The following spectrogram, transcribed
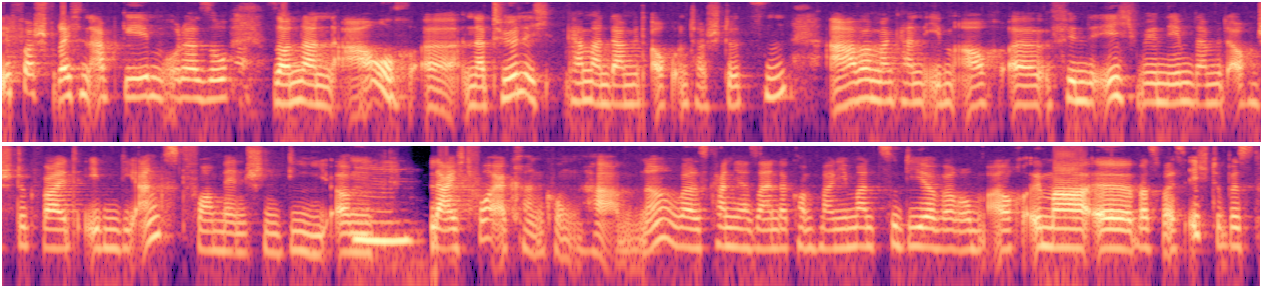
Heilversprechen abgeben oder so, sondern auch, äh, natürlich kann man damit auch unterstützen, aber man kann eben auch, äh, finde ich, wir nehmen damit auch ein Stück weit eben die Angst vor Menschen, die ähm, mm. leicht Vorerkrankungen haben. Ne? Weil es kann ja sein, da kommt mal jemand zu dir, warum auch immer, äh, was weiß ich, du bist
